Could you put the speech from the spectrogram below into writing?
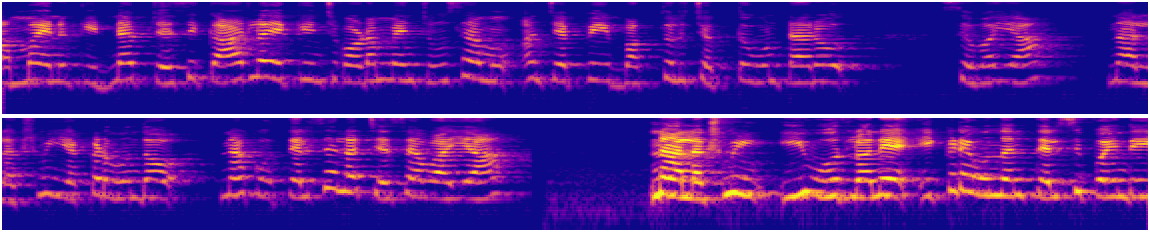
అమ్మాయిని కిడ్నాప్ చేసి కారులో ఎక్కించుకోవడం మేము చూసాము అని చెప్పి భక్తులు చెప్తూ ఉంటారు. శివయ్య నా లక్ష్మి ఎక్కడ ఉందో నాకు తెలిసేలా చేసావయ్యా. నా లక్ష్మి ఈ ఊర్లోనే ఇక్కడే ఉందని తెలిసిపోయింది.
